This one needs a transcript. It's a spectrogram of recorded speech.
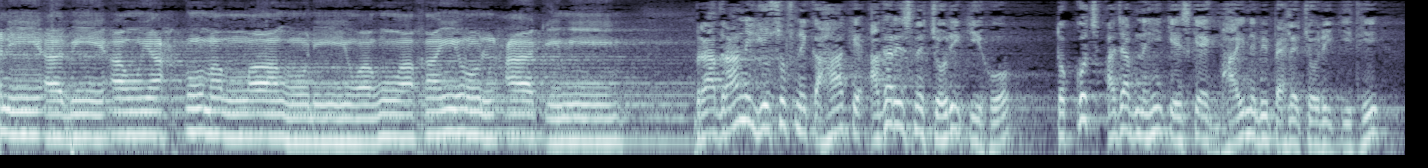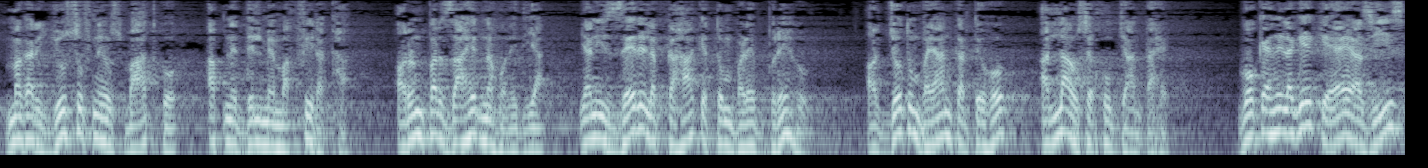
لي أبي أو يحكم الله لي وهو خير الحاكمين برادران یوسف نے کہا کہ اگر اس نے چوری کی ہو، تو کچھ عجب نہیں کہ اس کے ایک بھائی نے بھی پہلے چوری کی تھی، مگر یوسف نے اس بات کو اپنے دل میں مخفی رکھا اور ان پر ظاہر نہ ہونے دیا یعنی زیر لب کہا کہ تم بڑے برے ہو، اور جو تم بیان کرتے ہو اللہ اسے خوب جانتا ہے۔ وہ کہنے لگے کہ اے عزیز،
